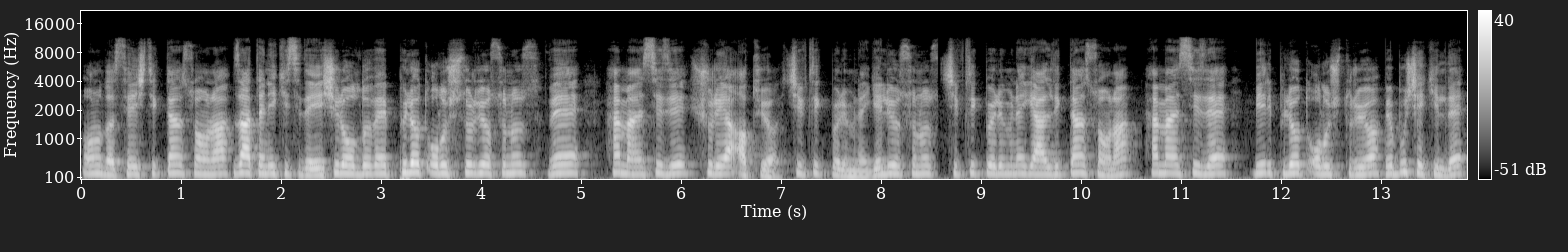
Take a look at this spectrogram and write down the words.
Onu da seçtikten sonra zaten ikisi de yeşil oldu ve pilot oluştur diyorsunuz ve hemen sizi şuraya atıyor. Çiftlik bölümüne geliyorsunuz. Çiftlik bölümüne geldikten sonra hemen size bir pilot oluşturuyor ve bu şekilde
